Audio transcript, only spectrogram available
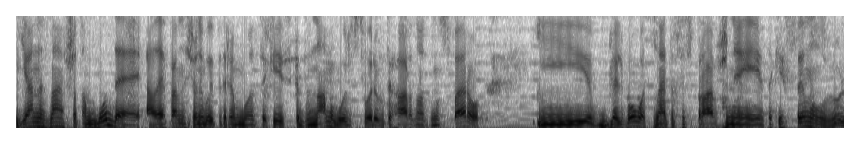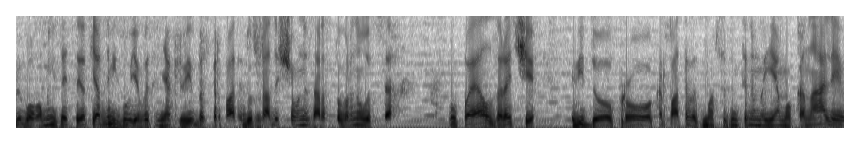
Я не знаю, що там буде, але я впевнений, що вони будуть підтримувати київське Динамо, будуть створювати гарну атмосферу. І для Львова, це знаєте, це справжній такий символ Львова. Мені здається, от я не міг би уявити ніяк Львів без Карпати. Дуже радий, що вони зараз повернулися в УПЛ. До речі, відео про Карпати ви зможете знайти на моєму каналі.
